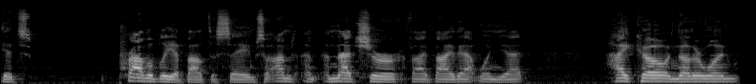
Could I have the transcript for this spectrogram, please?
it's probably about the same. So I'm, I'm, I'm not sure if I buy that one yet. HEICO, another one.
